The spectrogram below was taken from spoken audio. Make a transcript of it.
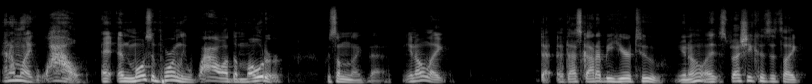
And I'm like, wow. And, and most importantly, wow, the motor for something like that. You know, like that, that's got to be here too, you know, especially because it's like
